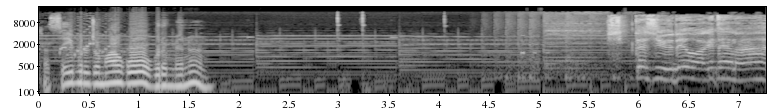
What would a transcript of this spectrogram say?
자, 세이브를 좀 하고, 그러면은, しかし腕を上げたよな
